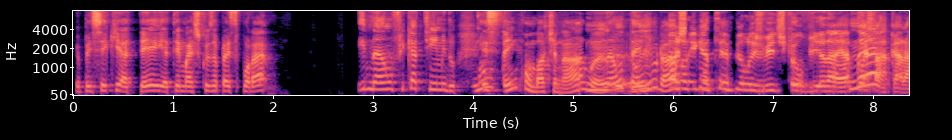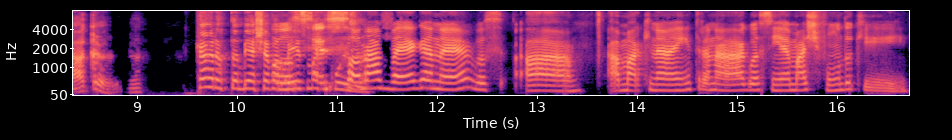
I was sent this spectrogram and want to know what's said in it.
Eu pensei que ia ter, ia ter mais coisa pra explorar. E não, fica tímido. Não Esse- tem combate na água? Não eu, tem. Eu Eu jurava achei que ia ter pelos vídeos que eu via na época. Né? eu achava, Caraca. Cara, eu também achava a Você mesma coisa. só navega, né? Você, a, a máquina entra na água, assim, é mais fundo que,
